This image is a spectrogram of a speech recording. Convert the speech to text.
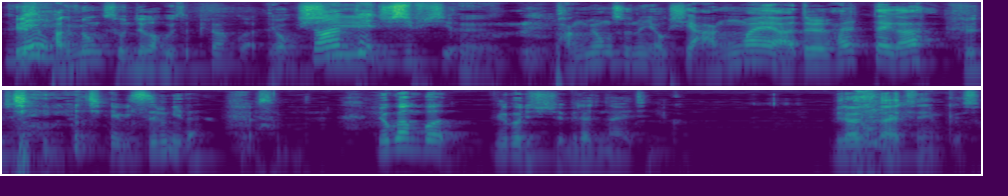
그래서 네. 박명수 존재가 거기서 필요한 것 같아요. 역시 저한테 주십시오. 예, 박명수는 역시 악마의 아들 할 때가 그렇죠. 재밌습니다. 그렇습니다. 요거 한번 읽어주시죠 미라지 나이트니까. 미라주 나이트님께서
